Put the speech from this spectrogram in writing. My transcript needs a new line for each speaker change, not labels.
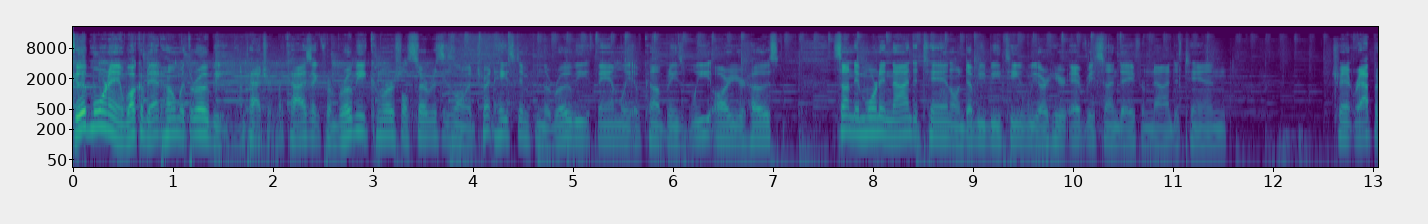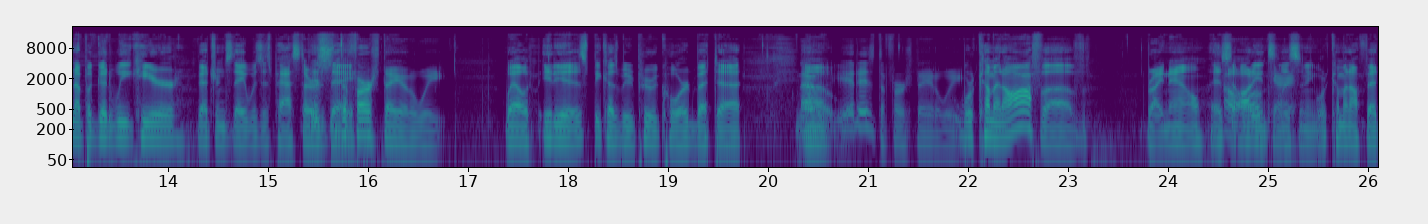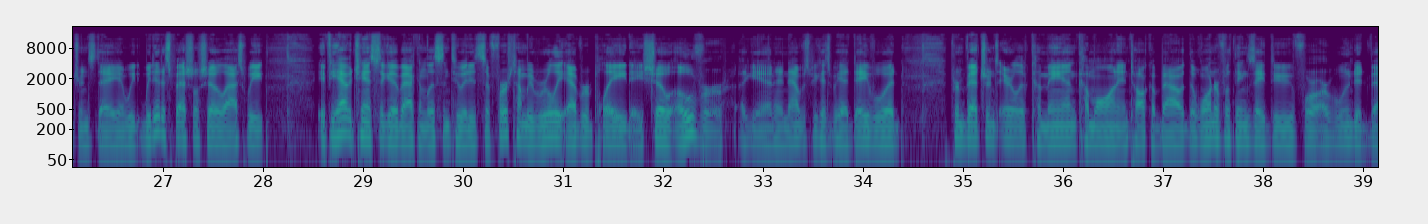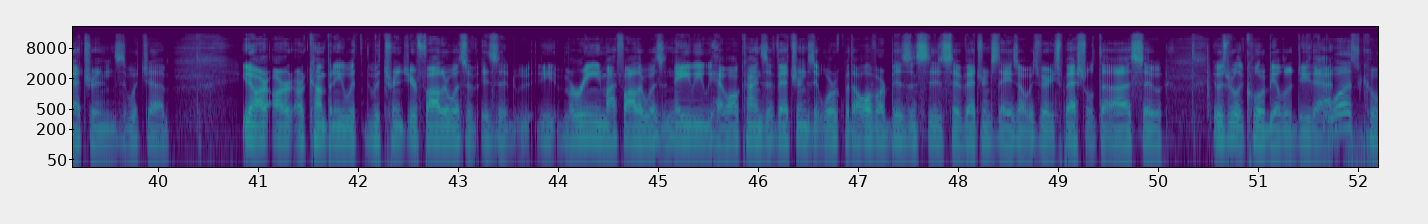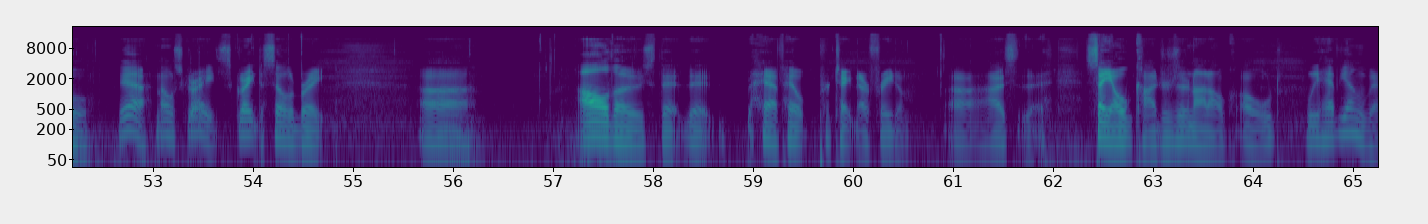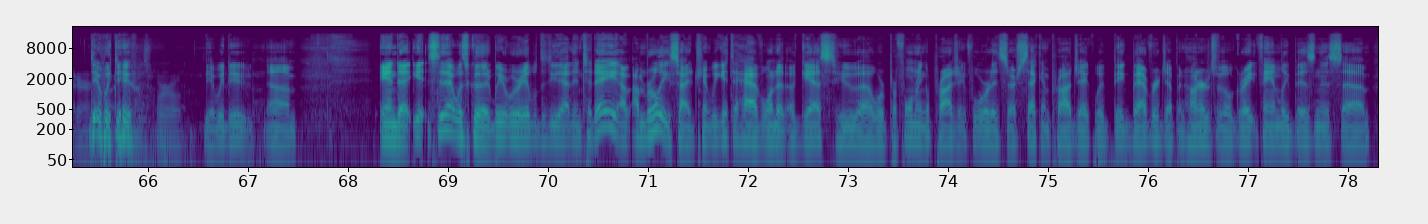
Good morning. and Welcome to At Home with Roby. I'm Patrick McIsaac from Roby Commercial Services, along with Trent Haston from the Roby family of companies. We are your hosts. Sunday morning, 9 to 10 on WBT. We are here every Sunday from 9 to 10. Trent, wrapping up a good week here. Veterans Day was this past Thursday.
This is the first day of the week.
well, it is because we pre record, but uh,
No,
Uh,
it is the first day of the week.
we're coming off of right now as the
Oh,
audience
okay.
listening we're coming off veterans day and we, we did a special show last week if you have a chance to go back and listen to it it's the first time we really ever played a show over again and that was because we had dave wood from veterans airlift command come on and talk about the wonderful things they do for our wounded veterans which uh, you know, our, our, our company with with Trent, your father was a, is a Marine. My father was a Navy. We have all kinds of veterans that work with all of our businesses. So Veterans Day is always very special to us. So it was really cool to be able to do that.
It was cool. Yeah, no, it's great. It's great to celebrate uh, all those that, that have helped protect our freedom. Uh, I say old codgers, they're not all old. We have young veterans
Yeah, we
in
do.
this world.
Yeah, we do. Um, and uh, it, so that was good. We were able to do that. And today, I'm really excited. Trent. We get to have one of a guest who uh, we're performing a project for. It's our second project with Big Beverage up in Huntersville. Great family business. Um,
